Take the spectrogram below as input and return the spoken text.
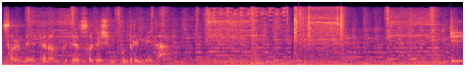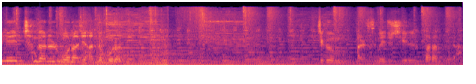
삶의 벼랑 끝에 서 계신 분들입니다. 게임에 참가를 원하지 않는 분은 지금 말씀해 주시길 바랍니다.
